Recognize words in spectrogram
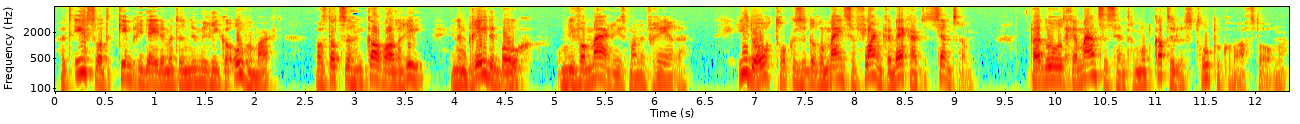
Het eerste wat de Cimbri deden met hun numerieke overmacht was dat ze hun cavalerie in een brede boog om die van Marius manoeuvreerden. Hierdoor trokken ze de Romeinse flanken weg uit het centrum, waardoor het Germaanse centrum op Catulus troepen kon afstormen.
